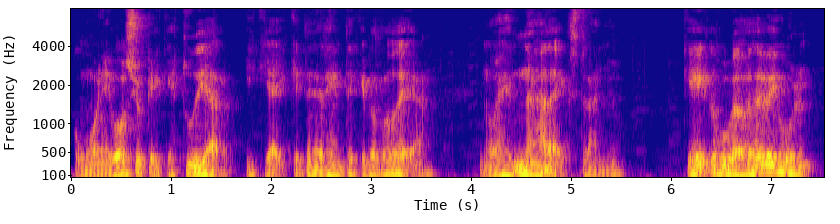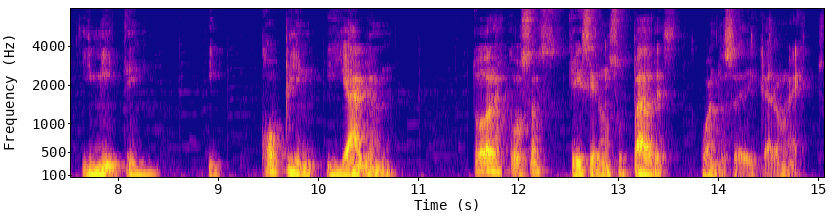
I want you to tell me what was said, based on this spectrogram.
Como negocio que hay que estudiar y que hay que tener gente que lo rodea, no es nada extraño que los jugadores de béisbol imiten y copien y hagan todas las cosas que hicieron sus padres cuando se dedicaron a esto.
